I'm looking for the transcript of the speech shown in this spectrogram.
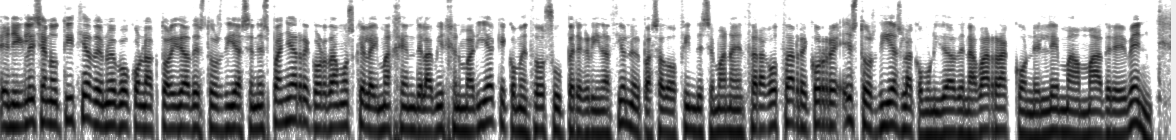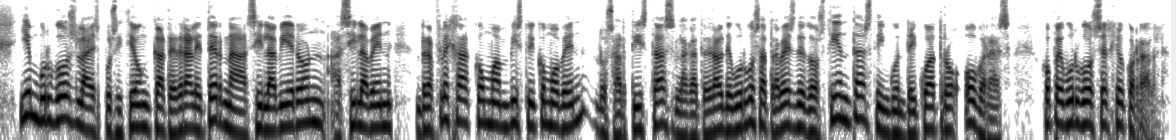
En Iglesia Noticia, de nuevo con la actualidad de estos días en España, recordamos que la imagen de la Virgen María, que comenzó su peregrinación el pasado fin de semana en Zaragoza, recorre estos días la comunidad de Navarra con el lema Madre Ven. Y en Burgos, la exposición Catedral Eterna, así la vieron, así la ven, refleja cómo han visto y cómo ven los artistas la Catedral de Burgos a través de 254 obras. Cope Burgos, Sergio Corral.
